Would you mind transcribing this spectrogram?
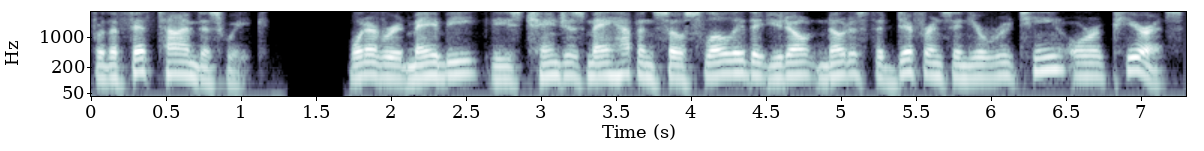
for the fifth time this week. Whatever it may be, these changes may happen so slowly that you don't notice the difference in your routine or appearance.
